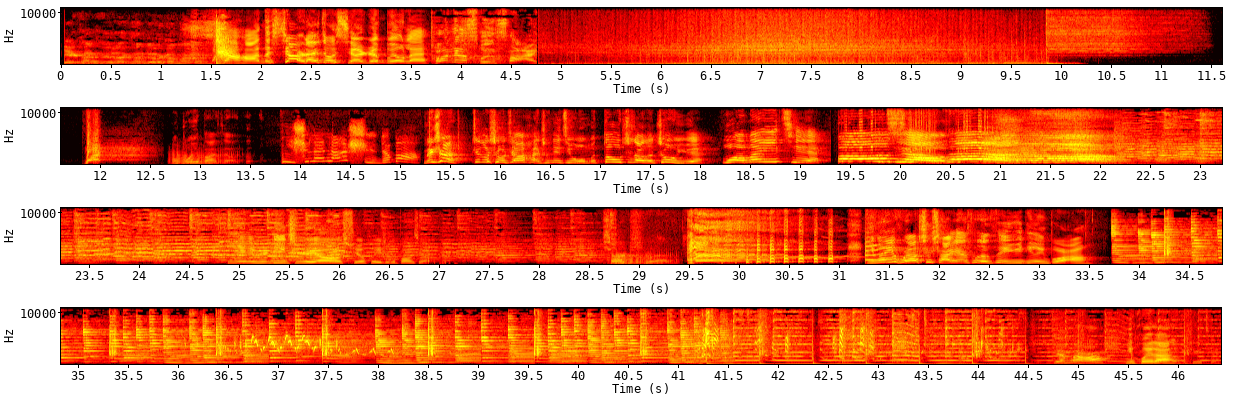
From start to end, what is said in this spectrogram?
别看腿了，看这哥们儿。干哈呢？馅儿来就行，人不用来。瞅那个损色！要喊出那句我们都知道的咒语，我们一起包饺子。今天就是立志要学会这个包饺子。馅儿出来了，你们一会儿要吃啥颜色的，自己预定一波啊。好，你会了？这个简单。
